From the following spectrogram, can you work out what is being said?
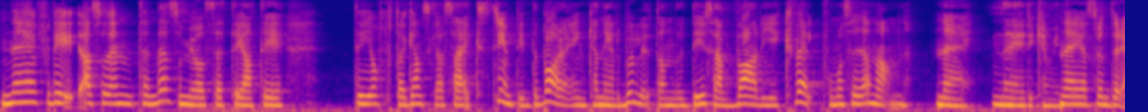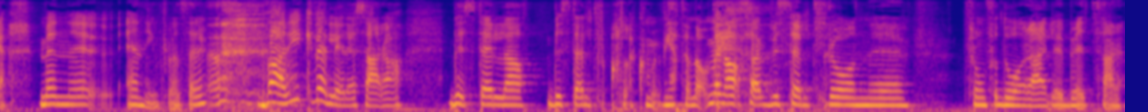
Nej, för det alltså en tendens som jag har sett är att det, det är ofta ganska så extremt. Inte bara en kanelbulle utan det är så här varje kväll. Får man säga namn? Nej. Nej, det kan vi inte. Nej, jag tror inte det. Men eh, en influencer. Varje kväll är det så här. beställa, beställt, alla kommer veta ändå, men ja, så här, beställt från, eh, från Foodora eller Uber Eats, här,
